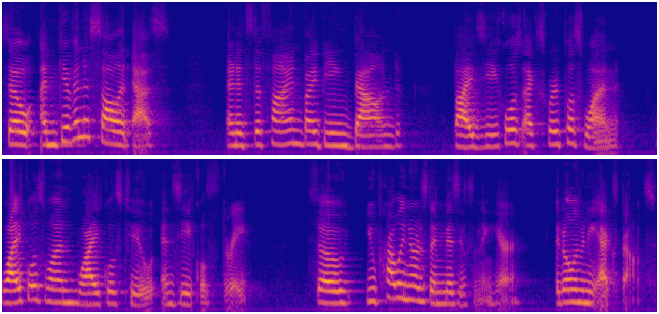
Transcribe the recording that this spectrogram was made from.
So I'm given a solid S, and it's defined by being bound by z equals x squared plus 1, y equals 1, y equals 2, and z equals 3. So you probably noticed I'm missing something here. It only needs x bounds.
